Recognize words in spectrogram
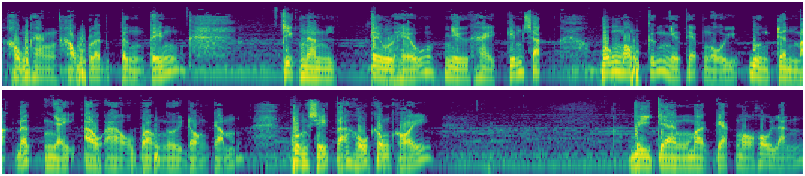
hung hăng học lên từng tiếng. Chiếc nanh tiêu hiểu như hai kiếm sắt, bốn móng cứng như thép nguội bươn trên mặt đất nhảy ào ào vào người đoàn cẩm. Quân sĩ tả hữu không khỏi vì chàng mà gạt mồ hôi lạnh.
